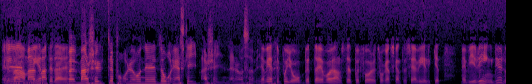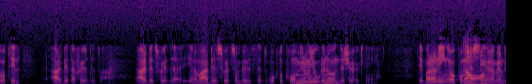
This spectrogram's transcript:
kunde eh, man, man, det där. man, skjuter på det och när det är dåliga skrivmaskiner och så vidare. Jag vet ju på jobbet där jag var ju anställd på ett företag, jag ska inte säga vilket, men vi ringde ju då till arbetarskyddet va. Arbetsskydd där, genom arbetsskyddsombudet och då kom ju de och gjorde en undersökning. Det är bara att ringa och kommunicera med dem.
